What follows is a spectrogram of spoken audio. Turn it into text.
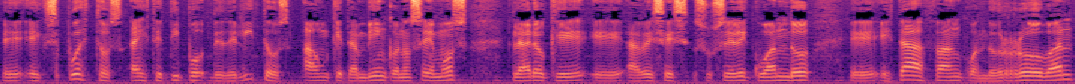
expuestos a este tipo de delitos, aunque también conocemos, claro que a veces sucede cuando estafan, cuando roban,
